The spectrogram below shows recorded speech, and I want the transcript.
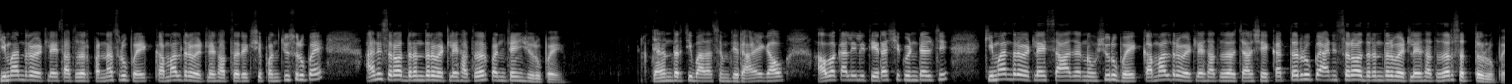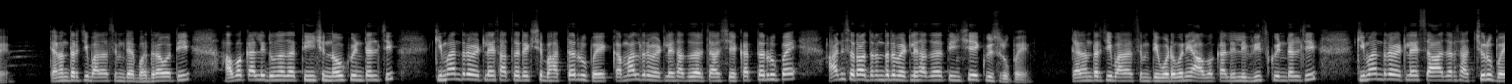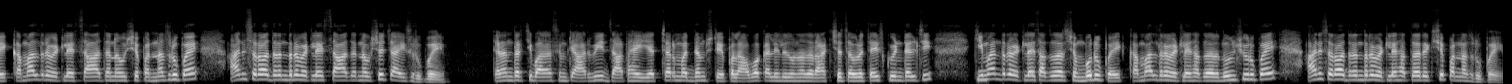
किमान दर भेटले सात हजार पन्नास रुपये कमाल दर भेटले सात हजार एकशे पंचवीस रुपये आणि सर्वात दर दर भेटले सात हजार पंच्याऐंशी रुपये. त्यानंतरची बाजार समिती राळेगाव आवक आलेली तेराशे क्विंटलची किमान दर भेटले सहा हजार नऊशे रुपये कमाल दर भेटले सात हजार चारशे एकाहत्तर रुपये आणि सर्वात दर दर भेटले सात हजार सत्तर रुपये. त्यानंतरची बाजार समिती आहे भद्रावती आवक आली दोन हजार तीनशे नऊ क्विंटलची किमान दर भेटले सात हजार एकशे बहात्तर रुपये कमाल दर भेटले सात हजार चारशे एकाहत्तर रुपये आणि सर्वात दर दर भेटले सात हजार तीनशे एकवीस रुपये. त्यानंतरची बाजार समिती वडवणी आवक आलेली वीस क्विंटलची. किमान दर भेटले सहा हजार सातशे रुपये कमाल दर भेटले सहा हजार नऊशे पन्नास रुपये आणि सर्वात दर दर भेटले सहा हजार नऊशे चाळीस रुपये. त्यानंतरची बाजार समिती आरवी जात आहे एच आर मध्यम स्टेपल आवक आलेली दोन हजार आठशे चौवेचाळीस क्विंटलची. किमान दर भेटले सात हजार शंभर रुपये कमाल दर भेटले सात हजार दोनशे रुपये आणि सर्वात दर भेटले सात हजार एकशे पन्नास रुपये.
